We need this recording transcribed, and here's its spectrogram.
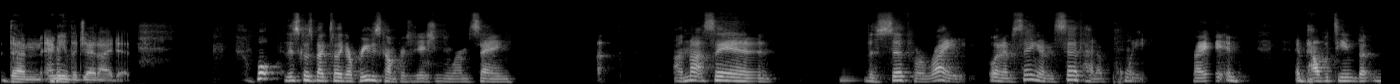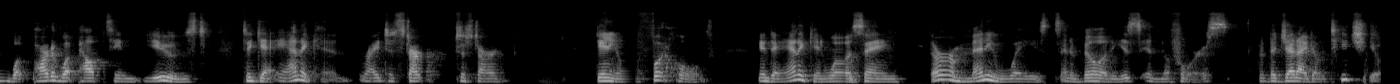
than any of the Jedi did. Well, this goes back to like our previous conversation where I'm saying, uh, I'm not saying the Sith were right. What I'm saying are the Sith had a point, right? And and Palpatine, but what part of what Palpatine used to get Anakin, right, to start to start gaining a foothold into Anakin was saying there are many ways and abilities in the Force the Jedi don't teach you,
